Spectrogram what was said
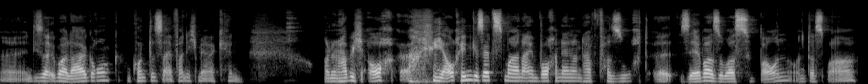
äh, in dieser Überlagerung und konnte es einfach nicht mehr erkennen. Und dann habe ich auch äh, mich auch hingesetzt mal an einem Wochenende und habe versucht, äh, selber sowas zu bauen. Und das war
